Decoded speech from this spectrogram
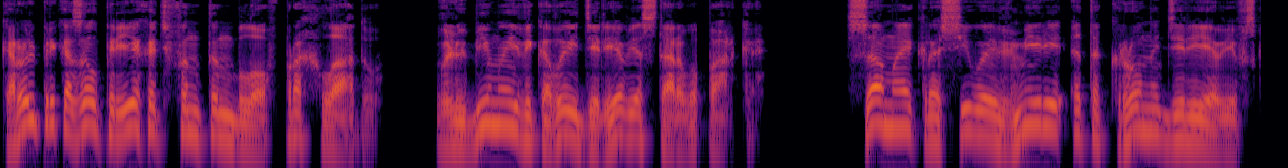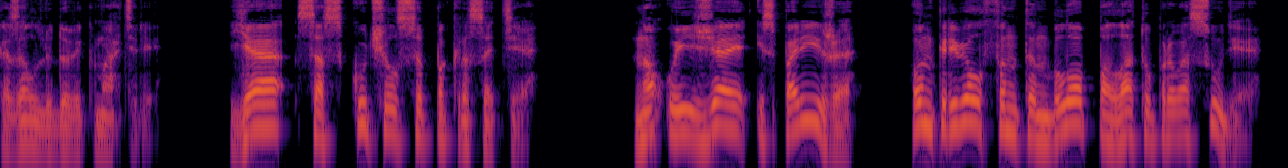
Король приказал переехать в Фонтенбло, в прохладу, в любимые вековые деревья старого парка. «Самое красивое в мире — это кроны деревьев», — сказал Людовик матери. «Я соскучился по красоте». Но, уезжая из Парижа, он перевел в Фонтенбло палату правосудия.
